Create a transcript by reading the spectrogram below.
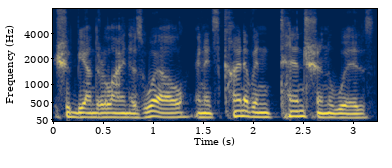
should be underlined as well. And it's kind of in tension with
